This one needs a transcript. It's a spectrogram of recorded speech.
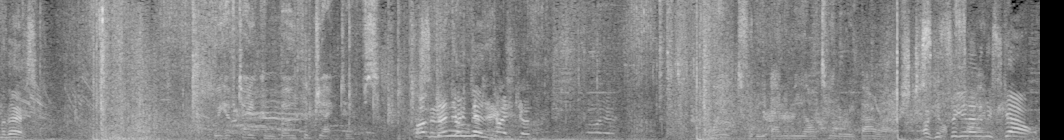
one of theirs. We have taken both objectives. That's an enemy medic! taken! Wait for the enemy artillery barrage to I can see an enemy scout!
